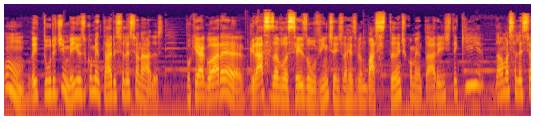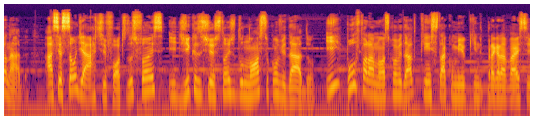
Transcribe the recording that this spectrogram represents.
um, leitura de e-mails e comentários selecionados. Porque agora, graças a vocês, ouvintes, a gente está recebendo bastante comentário e a gente tem que dar uma selecionada. A sessão de artes e fotos dos fãs e dicas e sugestões do nosso convidado. E, por falar no nosso convidado, quem está comigo aqui para gravar esse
